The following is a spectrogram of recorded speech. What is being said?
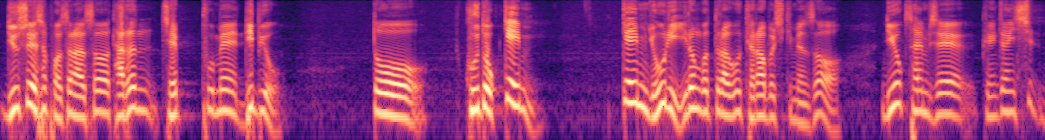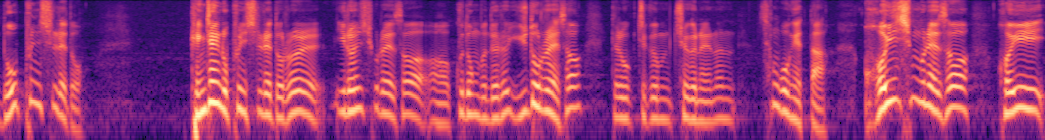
뉴스에서 벗어나서 다른 제품의 리뷰 또 구독 게임 게임 요리 이런 것들하고 결합을 시키면서 뉴욕 타임스의 굉장히 높은 신뢰도 굉장히 높은 신뢰도를 이런 식으로 해서 어, 구독분들을 유도를 해서 결국 지금 최근에는 성공했다. 거의 신문에서 거의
